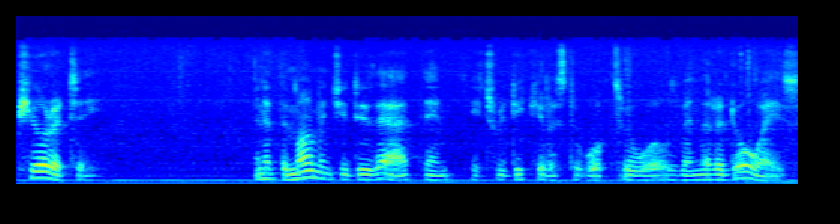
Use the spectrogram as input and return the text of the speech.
purity. And at the moment you do that, then it's ridiculous to walk through walls when there are doorways.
